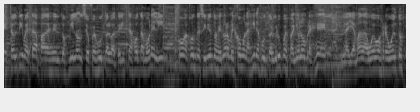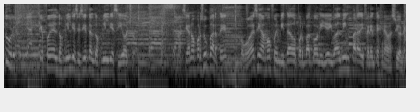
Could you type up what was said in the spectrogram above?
Esta última etapa, desde el 2011, fue junto al baterista J. Morelli, con acontecimientos enormes como la gira junto al grupo español Hombre G, la llamada Huevos Revueltos Tour, que fue del 2017 al 2018. Marciano, por su parte, como decíamos, fue invitado por Bad Bunny y J Balvin para diferentes grabaciones.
